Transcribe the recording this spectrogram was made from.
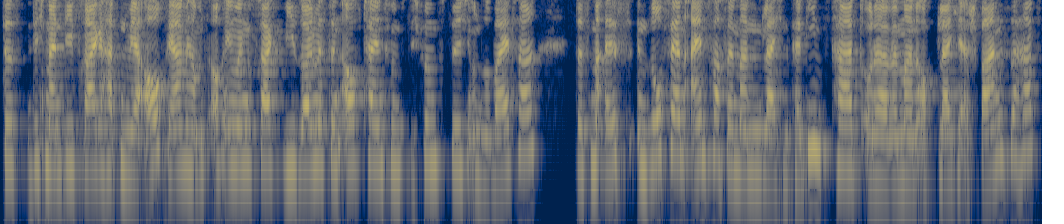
das, ich meine, die Frage hatten wir auch, ja, wir haben uns auch irgendwann gefragt, wie sollen wir es denn aufteilen, 50-50 und so weiter. Das ist insofern einfach, wenn man einen gleichen Verdienst hat oder wenn man auch gleiche Ersparnisse hat.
